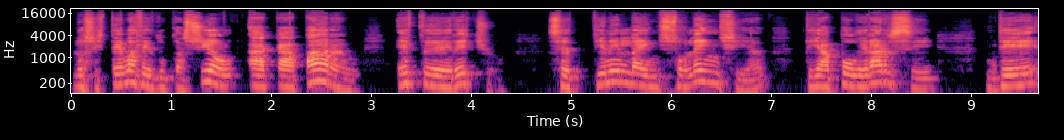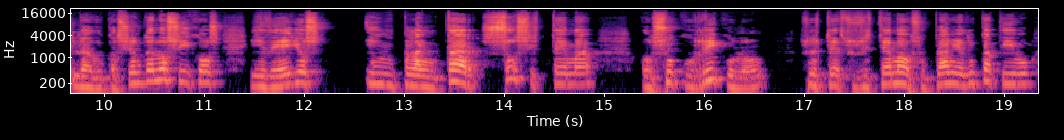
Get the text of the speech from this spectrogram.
los sistemas de educación acaparan este derecho se tienen la insolencia de apoderarse de la educación de los hijos y de ellos implantar su sistema o su currículum, su, su, sistema o su plan educativo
